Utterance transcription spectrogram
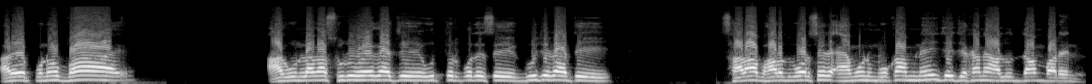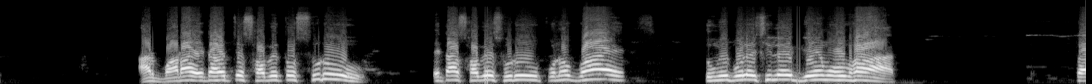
আরে প্রণব ভাই আগুন লাগা শুরু হয়ে গেছে উত্তরপ্রদেশে গুজরাটে সারা ভারতবর্ষের এমন মোকাম নেই যে যেখানে আলুর দাম বাড়েনি আর বাড়া এটা হচ্ছে সবে তো শুরু এটা সবে শুরু প্রণব ভাই তুমি বলেছিলে গেম ওভার তা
